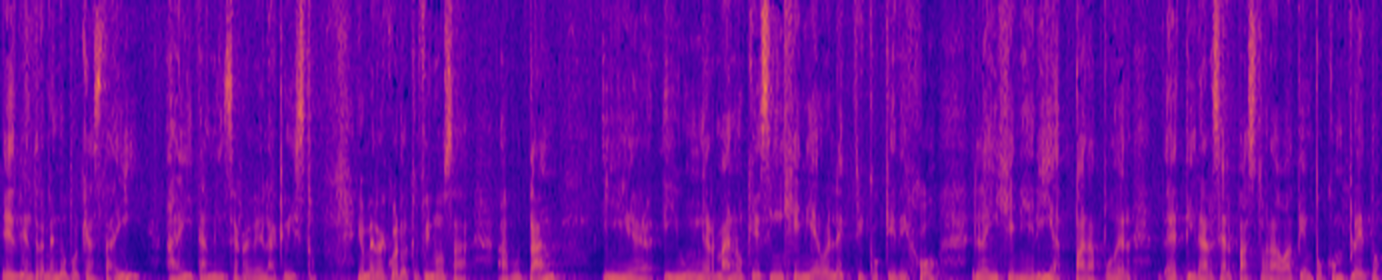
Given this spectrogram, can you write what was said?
es bien tremendo porque hasta ahí, ahí también se revela Cristo. Yo me recuerdo que fuimos a, a Bután eh, y, un hermano que es ingeniero eléctrico, que dejó la ingeniería para poder eh, tirarse al pastorado a tiempo completo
